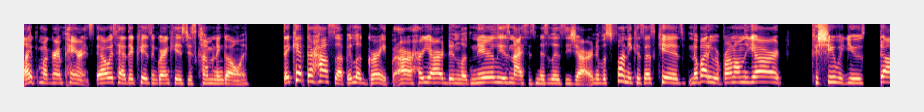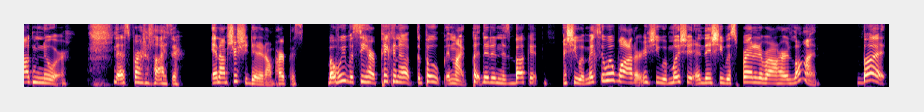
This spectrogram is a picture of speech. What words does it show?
Like my grandparents, they always had their kids and grandkids just coming and going. They kept their house up. It looked great, but our, her yard didn't look nearly as nice as Miss Lizzie's yard. And it was funny because as kids, nobody would run on the yard because she would use dog manure as fertilizer. And I'm sure she did it on purpose. But we would see her picking up the poop and like putting it in this bucket, and she would mix it with water and she would mush it, and then she would spread it around her lawn. But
